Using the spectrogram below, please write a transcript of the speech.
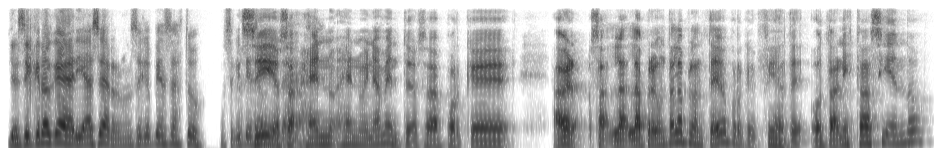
Yo sí creo que debería hacerlo. No sé qué piensas tú. No sé qué piensan Sí, o sea, ustedes. genu- genuinamente, o sea, porque, a ver, o sea, la, la pregunta la planteo porque, fíjate, Otani está haciendo,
